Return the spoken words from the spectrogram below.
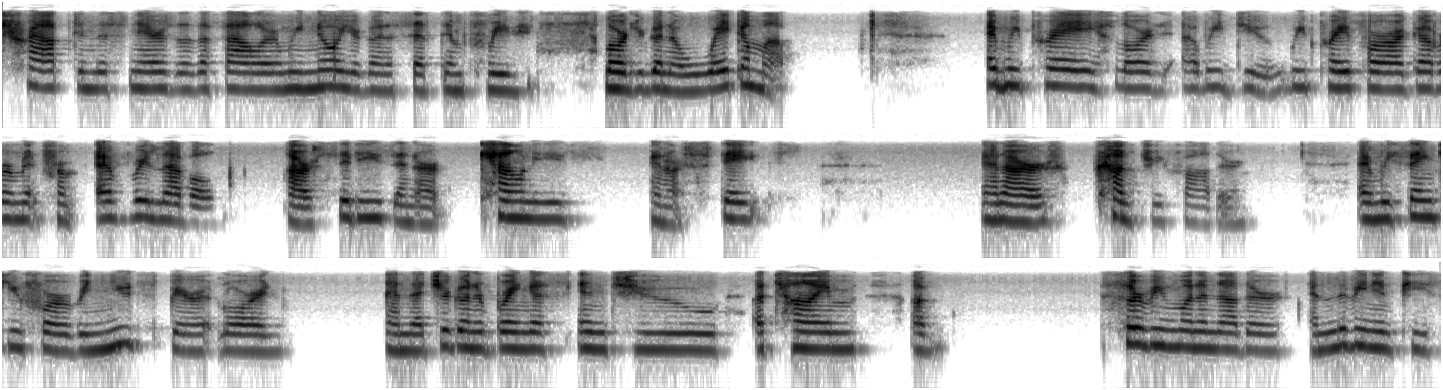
trapped in the snares of the fowler. And we know you're going to set them free. Lord, you're going to wake them up. And we pray, Lord, uh, we do. We pray for our government from every level, our cities and our counties and our states and our country, Father. And we thank you for a renewed spirit, Lord, and that you're going to bring us into a time of serving one another and living in peace.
